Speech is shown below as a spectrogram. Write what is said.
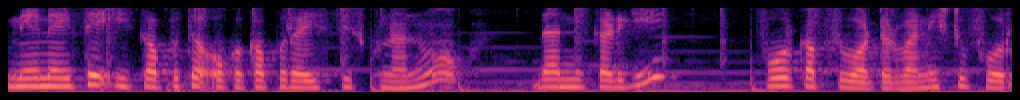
నేనైతే ఈ కప్పుతో ఒక కప్పు రైస్ తీసుకున్నాను. దాన్ని కడిగి four cups water one is to four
